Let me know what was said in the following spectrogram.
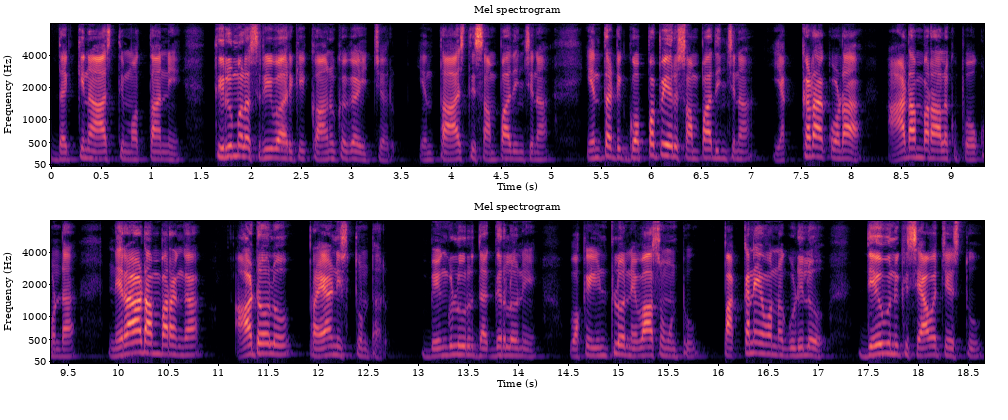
దక్కిన ఆస్తి మొత్తాన్ని తిరుమల శ్రీవారికి కానుకగా ఇచ్చారు. ఎంత ఆస్తి సంపాదించినా ఇంతటి గొప్ప పేరు సంపాదించినా ఎక్కడా కూడా ఆడంబరాలకు పోకుండా నిరాడంబరంగా ఆటోలో ప్రయాణిస్తుంటారు. బెంగళూరు దగ్గరలోని ఒక ఇంట్లో నివాసం ఉంటూ పక్కనే ఉన్న గుడిలో దేవునికి సేవ చేస్తూ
